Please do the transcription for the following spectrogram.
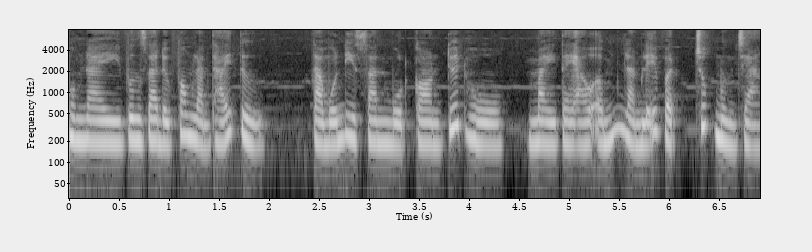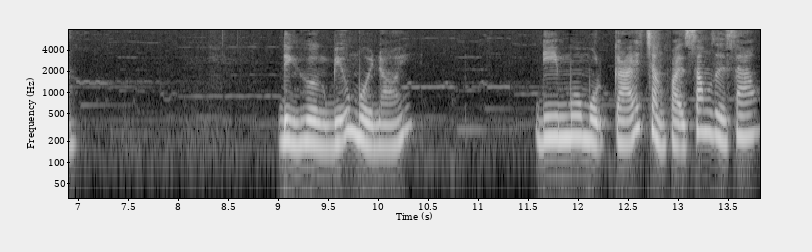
Hôm nay vương gia được phong làm thái tử Ta muốn đi săn một con tuyết hồ, may tay áo ấm làm lễ vật chúc mừng chàng. Đình Hương bĩu môi nói. Đi mua một cái chẳng phải xong rồi sao?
